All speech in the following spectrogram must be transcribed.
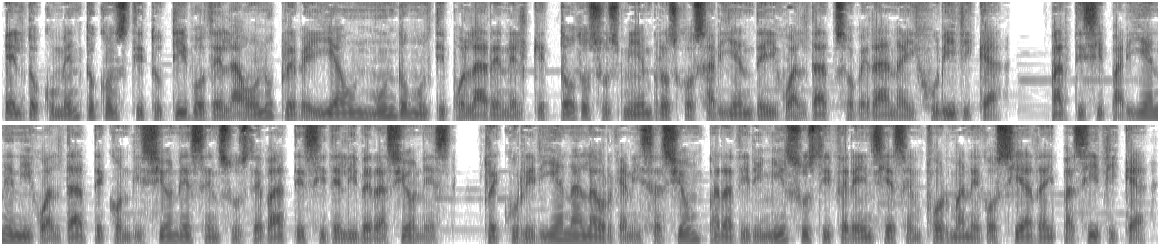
El documento constitutivo de la ONU preveía un mundo multipolar en el que todos sus miembros gozarían de igualdad soberana y jurídica, participarían en igualdad de condiciones en sus debates y deliberaciones, recurrirían a la organización para dirimir sus diferencias en forma negociada y pacífica,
